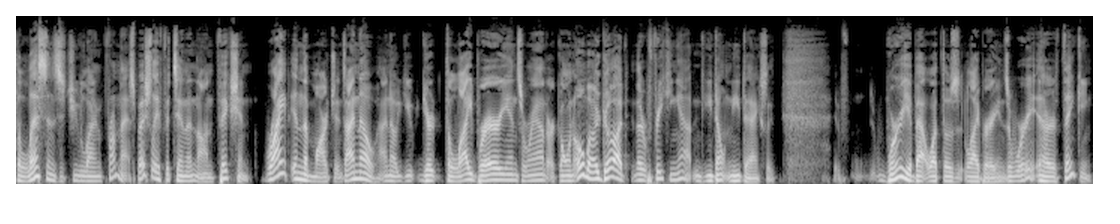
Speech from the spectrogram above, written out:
the lessons that you learn from that, especially if it's in a nonfiction. Write in the margins. I know, I know you, you're the librarians around are going, Oh my God, they're freaking out and you don't need to actually worry about what those librarians are worry, are thinking.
